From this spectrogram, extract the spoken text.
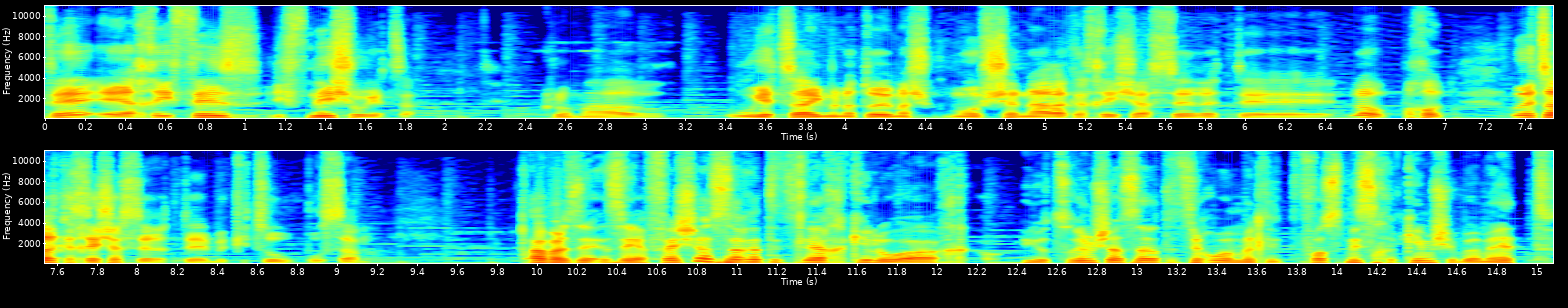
ואחרי פז לפני שהוא יצא. כלומר, הוא יצא אם אני לא טועה משהו כמו שנה רק אחרי שהסרט, אה, לא, פחות, הוא יצא רק אחרי שהסרט אה, בקיצור פורסם. אבל זה, זה יפה שהסרט הצליח, כאילו, היוצרים של הסרט הצליחו באמת לתפוס משחקים שבאמת...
